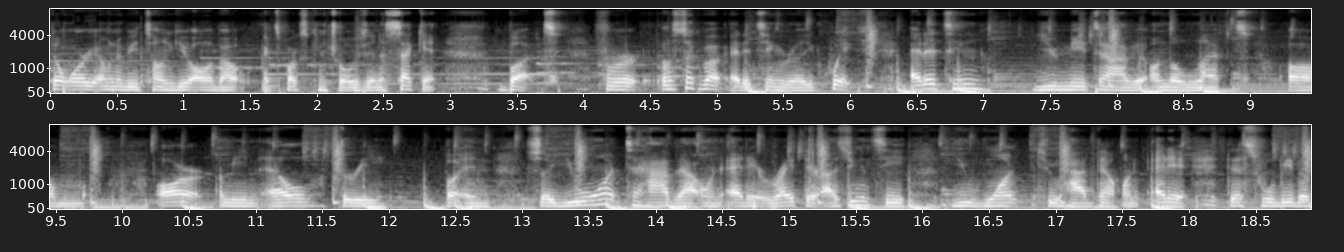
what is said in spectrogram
Don't worry, I'm going to be telling you all about Xbox controllers in a second. But for let's talk about editing really quick. Editing, you need to have it on the left um R I mean L3 button. So you want to have that on edit right there. As you can see you want to have that on edit. This will be the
